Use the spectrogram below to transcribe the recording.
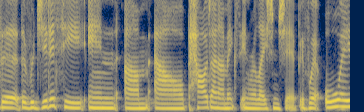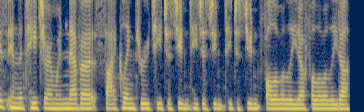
the the rigidity in um, our power dynamics in relationship. If we're always in the teacher and we're never cycling through teacher student teacher student teacher student follow a leader follow a leader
